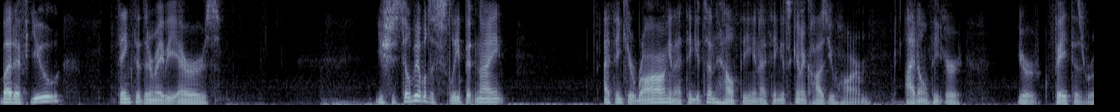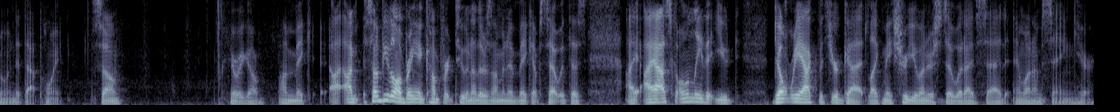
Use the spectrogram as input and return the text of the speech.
But if you think that there may be errors, you should still be able to sleep at night. I think you're wrong, and I think it's unhealthy, and I think it's going to cause you harm. I don't think your your faith is ruined at that point. So here we go. I'm make I'm, some people I'm bringing comfort to, and others I'm going to make upset with this. I, I ask only that you don't react with your gut. Like make sure you understood what I've said and what I'm saying here.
